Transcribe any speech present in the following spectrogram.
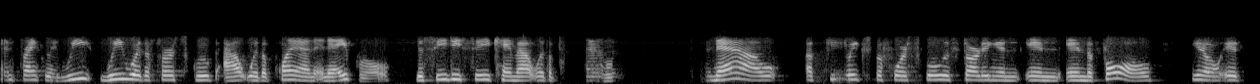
And frankly, we, we were the first group out with a plan in April. The CDC came out with a plan. Now, a few weeks before school is starting in, in, in the fall, you know, it,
